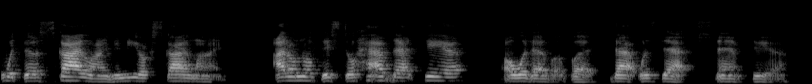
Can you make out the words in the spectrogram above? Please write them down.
with the skyline, the New York skyline. I don't know if they still have that there or whatever, but that was that stamp there.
